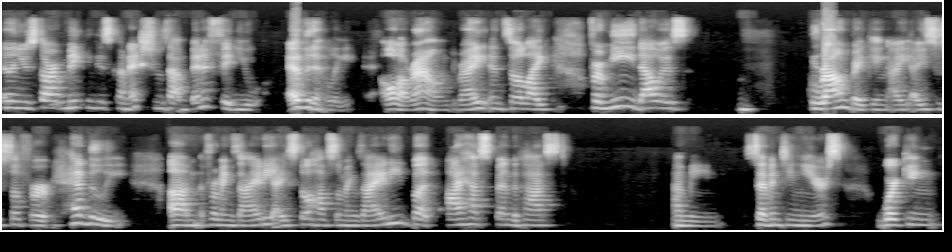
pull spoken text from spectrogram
And then you start making these connections that benefit you evidently all around right? And so like for me that was groundbreaking. I, I used to suffer heavily um, from anxiety. I still have some anxiety but i have spent the past i mean 17 years working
